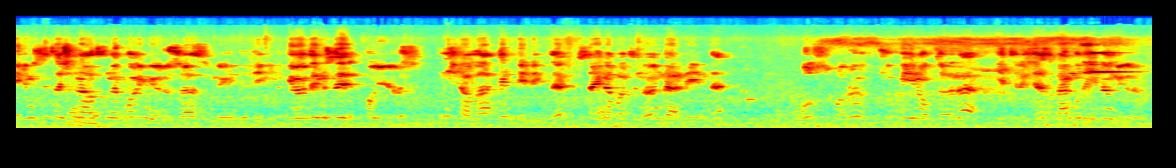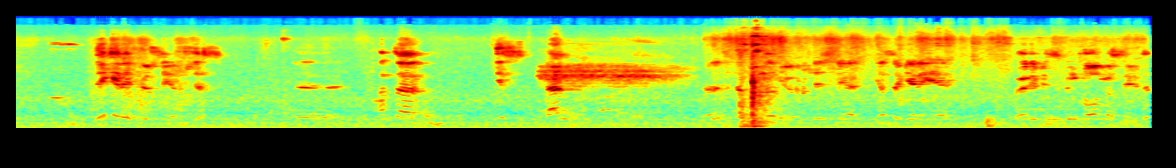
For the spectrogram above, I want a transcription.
elimizi taşın altına koymuyoruz Rasim Bey'in dediği gibi. Gövdemizi koyuyoruz. İnşallah hep birlikte Sayın Abat'ın önderliğinde bu sporu çok iyi noktalara getireceğiz. Ben buna inanıyorum. Ne gerekiyorsa yapacağız. Ee, hatta biz, ben yönetimde bulunamıyorum. Keşke yasa gereği böyle bir sıkıntı olmasaydı.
